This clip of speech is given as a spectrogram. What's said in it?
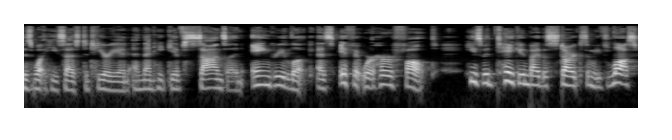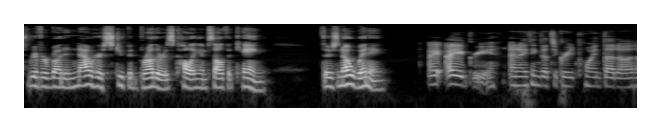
is what he says to Tyrion, and then he gives Sansa an angry look as if it were her fault. He's been taken by the Starks and we've lost Riverrun, and now her stupid brother is calling himself a king. There's no winning. I, I agree. And I think that's a great point that, uh,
